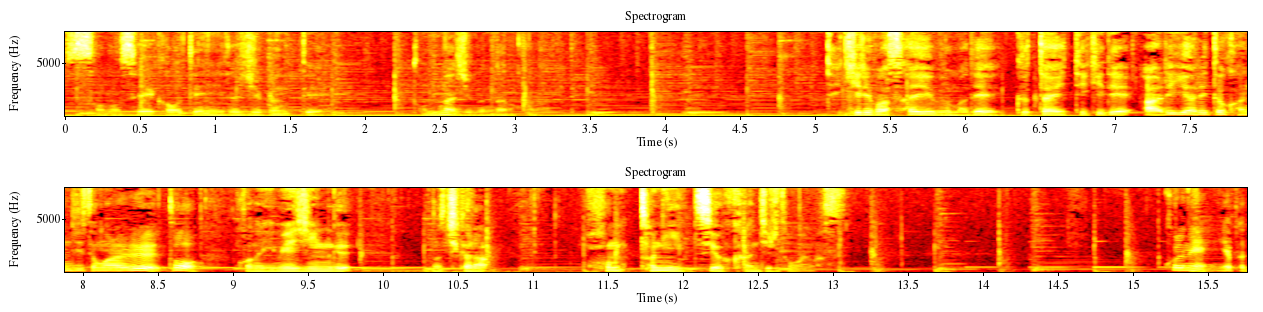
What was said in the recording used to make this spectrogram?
その成果を手に入れた自分ってどんな自分なのかなって。きれば細部まで具体的でありありと感じてもらえるとこのイメージングの力本当に強く感じると思います。これねやっぱ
